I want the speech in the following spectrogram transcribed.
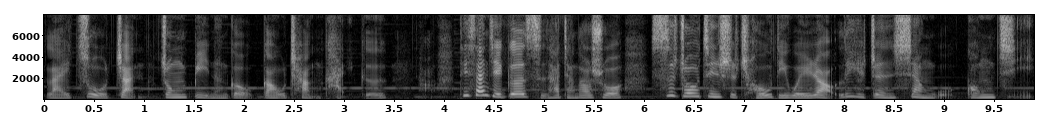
来作战，终必能够高唱凯歌。好，第三节歌词，他讲到说，四周尽是仇敌围绕，列阵向我攻击。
